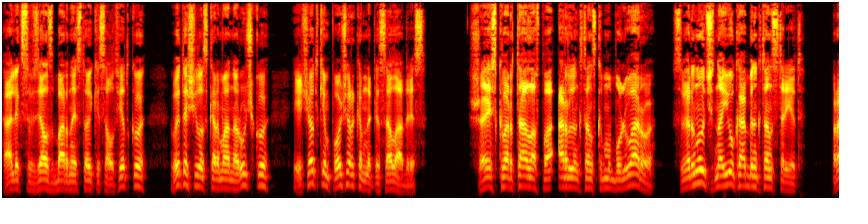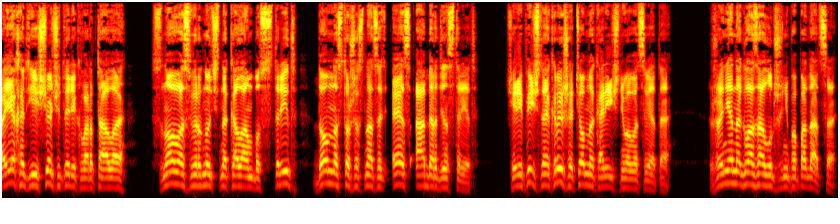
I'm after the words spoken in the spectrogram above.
Алекс взял с барной стойки салфетку, вытащил из кармана ручку и четким почерком написал адрес. «Шесть кварталов по Арлингтонскому бульвару, свернуть на юг Аббингтон-стрит, проехать еще четыре квартала, снова свернуть на Коламбус-стрит Дом на 116С, Абердин-стрит. Черепичная крыша темно-коричневого цвета. Жене на глаза лучше не попадаться.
